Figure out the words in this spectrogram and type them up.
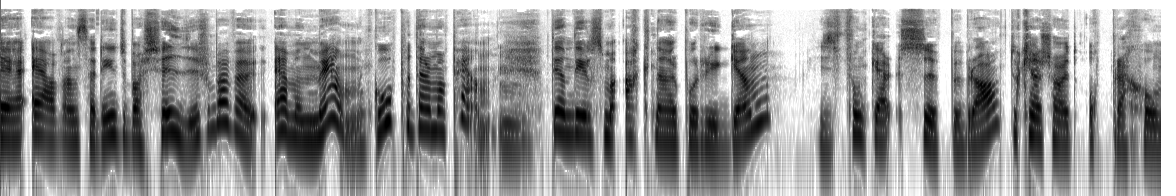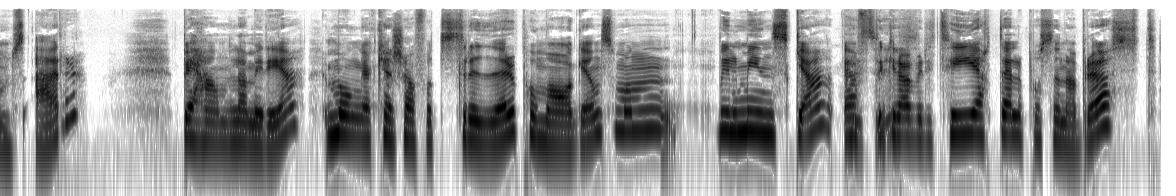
Eh, även så här, det är inte bara tjejer som behöver, även män. Gå på Dermapen. Mm. Det är en del som har akneärr på ryggen. Funkar superbra. Du kanske har ett operationsärr. Behandla med det. Många kanske har fått strier på magen som man vill minska efter Precis. graviditet eller på sina bröst.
